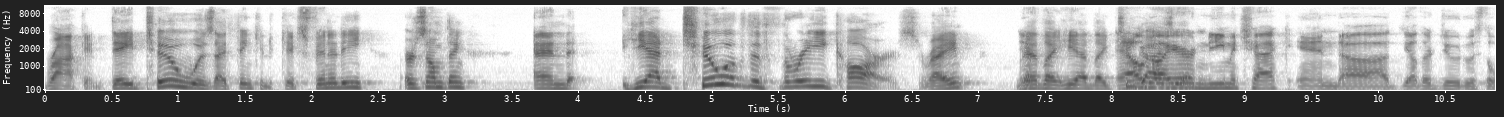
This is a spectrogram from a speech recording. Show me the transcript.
rocking. Day two was I think in Xfinity or something, and he had two of the three cars. Right. He had like he had like two guys. Allgaier, Nemechek, and uh, the other dude was the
